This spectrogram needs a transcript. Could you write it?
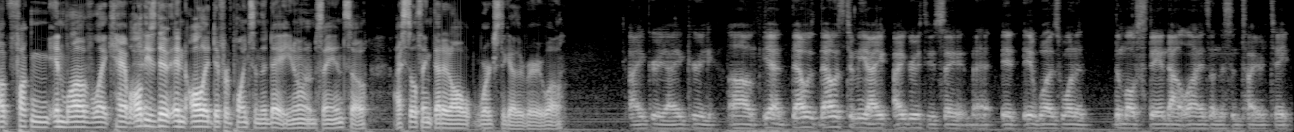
uh, fucking in love, like have all these di- and all at different points in the day. You know what I'm saying? So I still think that it all works together very well. I agree. I agree. Um, yeah, that was that was to me. I, I agree with you saying that it, it was one of the most standout lines on this entire tape.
